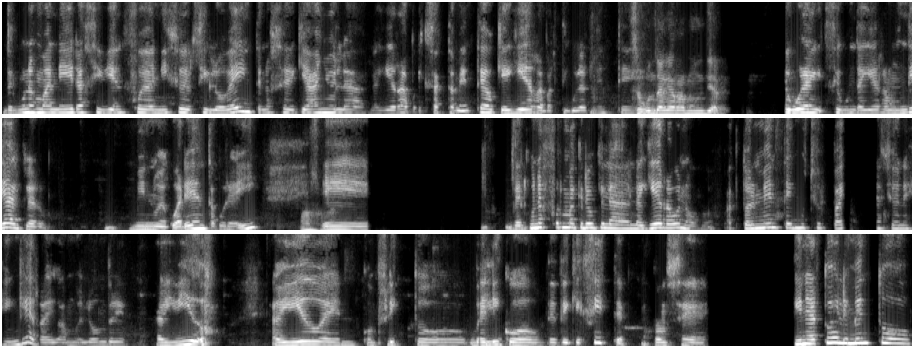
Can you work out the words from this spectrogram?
de alguna manera, si bien fue a inicio del siglo XX, no sé de qué año la, la guerra exactamente, o qué guerra particularmente. Segunda Guerra Mundial. Segunda, Segunda Guerra Mundial, claro, 1940 por ahí de alguna forma creo que la, guerra, bueno, actualmente hay muchos países naciones en guerra, digamos, el hombre ha vivido, ha vivido en conflicto bélico desde que existe. Entonces, tiene hartos elementos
